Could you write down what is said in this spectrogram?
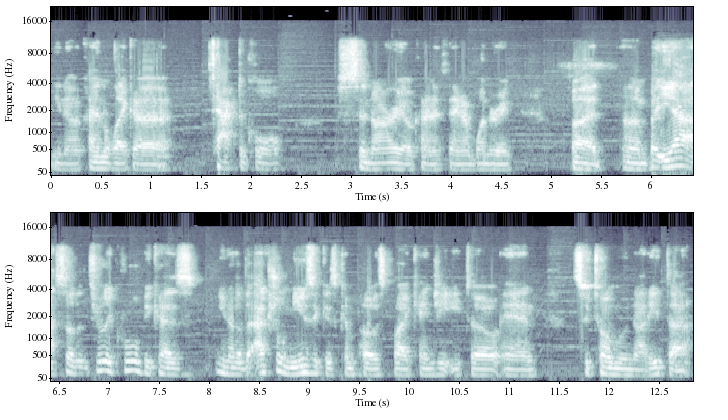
You know, kind of like a tactical scenario kind of thing. I'm wondering but um, but yeah, so it's really cool because you know the actual music is composed by Kenji Ito and Tsutomu Narita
